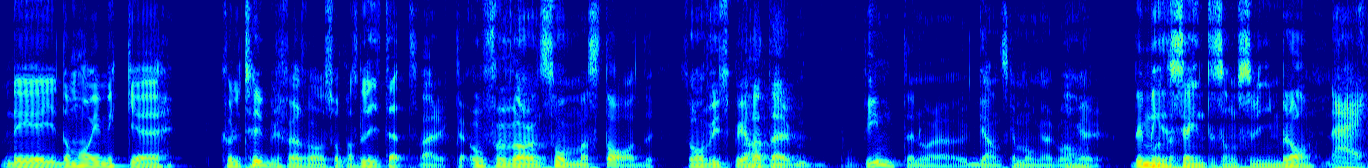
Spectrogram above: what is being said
Men det är, de har ju mycket kultur för att vara så pass litet. Verkligen. Och för att vara en sommarstad så har vi ju spelat där på vintern några, ganska många gånger. Det minns jag inte som svinbra. Nej,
